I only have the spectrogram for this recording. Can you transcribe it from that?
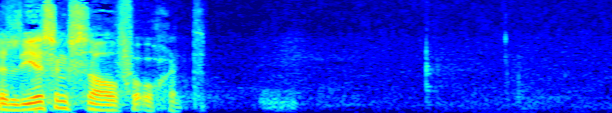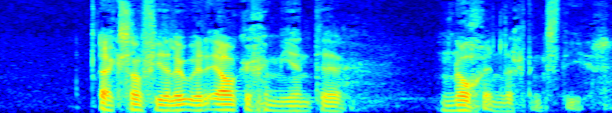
'n lesingssaal vir oggend. Ek sal vir julle oor elke gemeente nog inligting stuur.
